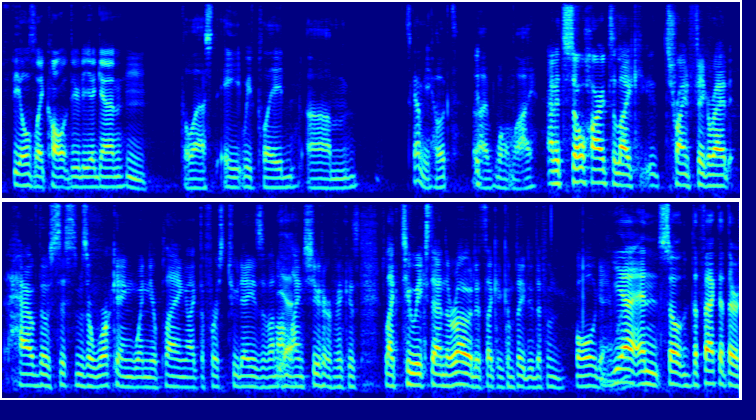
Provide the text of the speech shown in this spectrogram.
feels like Call of Duty again. The last eight we've played, um, it's got me hooked. I won't lie. And it's so hard to like try and figure out how those systems are working when you're playing like the first two days of an Yeah. online shooter because like two weeks down the road it's like a completely different ball game. right? Yeah, and so the fact that there are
